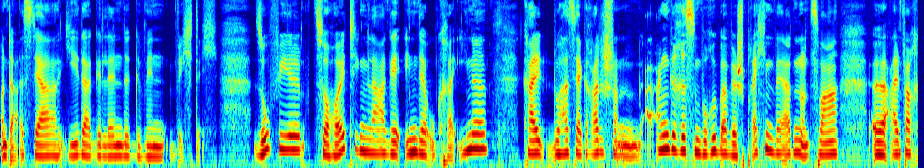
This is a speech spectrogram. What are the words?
Und da ist ja jeder Geländegewinn wichtig. So viel zur heutigen Lage in der Ukraine. Kai, du hast ja gerade schon angerissen, worüber wir sprechen werden. Und zwar äh, einfach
